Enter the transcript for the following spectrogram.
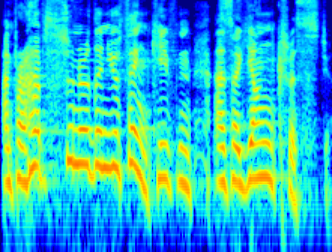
And perhaps sooner than you think, even as a young Christian.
